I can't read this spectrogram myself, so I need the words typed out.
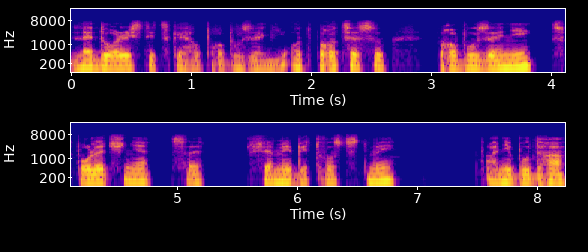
nedualistického probuzení, od procesu probuzení společně se všemi bytostmi. Ani Buddha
